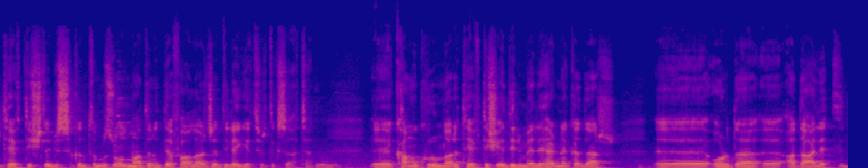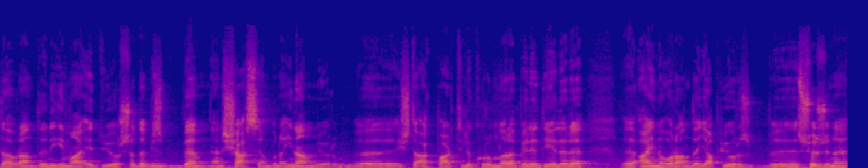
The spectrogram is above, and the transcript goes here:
teftişle bir sıkıntımız olmadığını defalarca dile getirdik zaten. Ee, kamu kurumları teftiş edilmeli. Her ne kadar e, orada e, adaletli davrandığını ima ediyorsa da biz ben yani şahsen buna inanmıyorum. Ee, işte AK Partili kurumlara, belediyelere e, aynı oranda yapıyoruz e, sözüne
